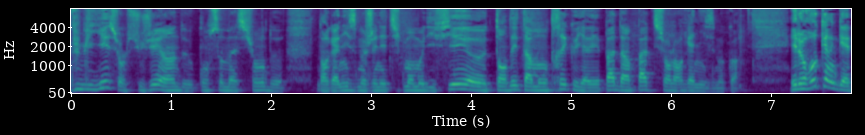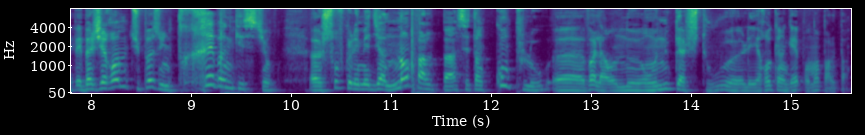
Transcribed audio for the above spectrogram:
publiées sur le sujet hein, de consommation d'organismes génétiquement modifiés tendaient à montrer qu'il n'y avait pas d'impact sur l'organisme, quoi. Et le requin guêpe, eh ben, Jérôme, tu poses une très bonne question. je trouve que les médias n'en parlent pas. C'est un complot. voilà, on, on, nous cache tout. les requins guêpes, on n'en parle pas.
